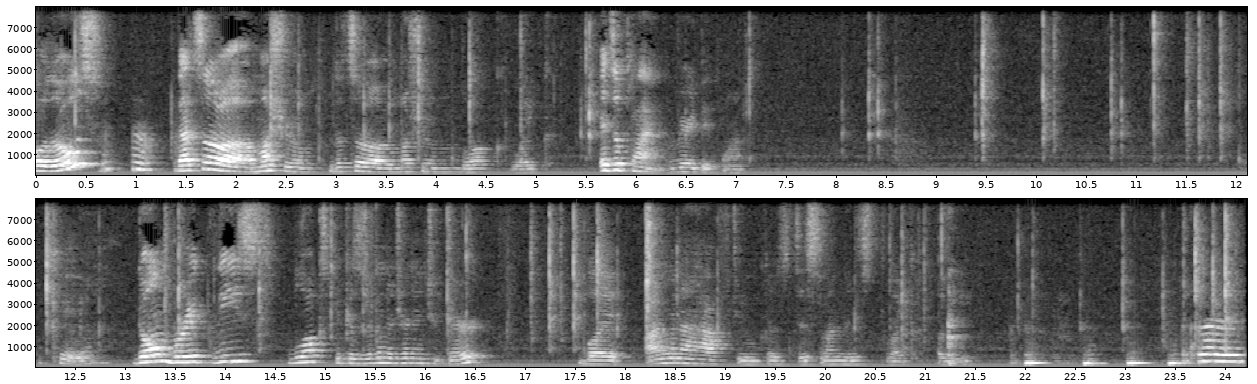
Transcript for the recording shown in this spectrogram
Oh, those? Yeah. That's a mushroom. That's a mushroom block. Like, it's a plant. A very big plant. Okay. Don't break these blocks because they're gonna turn into dirt. But I'm gonna have to because this one is like ugly. Okay.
